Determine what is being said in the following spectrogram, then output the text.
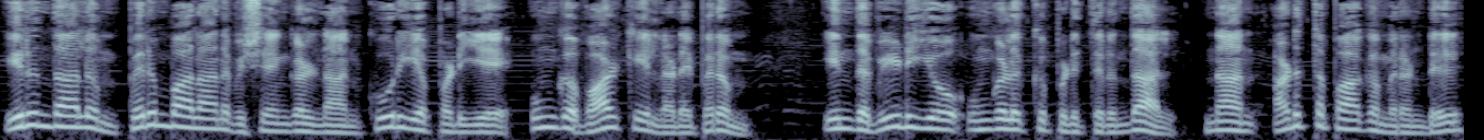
இருந்தாலும் பெரும்பாலான விஷயங்கள் நான் கூறியபடியே உங்க வாழ்க்கையில் நடைபெறும். இந்த வீடியோ உங்களுக்கு பிடித்திருந்தால் நான் அடுத்த பாகம் இரண்டு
